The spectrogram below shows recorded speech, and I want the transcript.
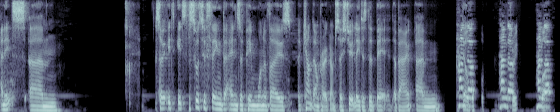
and it's um, so it's it's the sort of thing that ends up in one of those uh, countdown programs. So Stewart Lee does the bit about um, Hand up, hand up, hand What? up.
